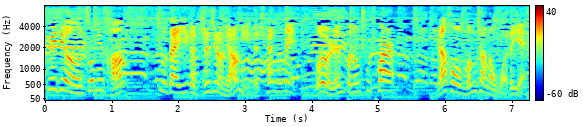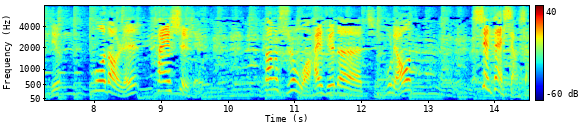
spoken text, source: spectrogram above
规定捉迷藏就在一个直径两米的圈子内，所有人不能出圈然后蒙上了我的眼睛，摸到人猜是谁。当时我还觉得挺无聊的，现在想想，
